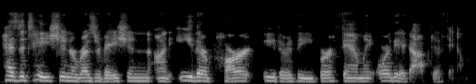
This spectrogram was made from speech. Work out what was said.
hesitation or reservation on either part, either the birth family or the adoptive family.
